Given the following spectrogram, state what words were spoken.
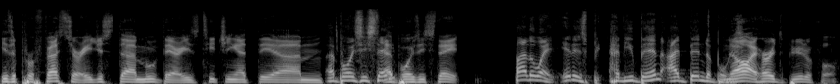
he's a professor. He just uh, moved there. He's teaching at the um At Boise State? at Boise State. By the way, it is. Have you been? I've been to Boise. No, I heard it's beautiful.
